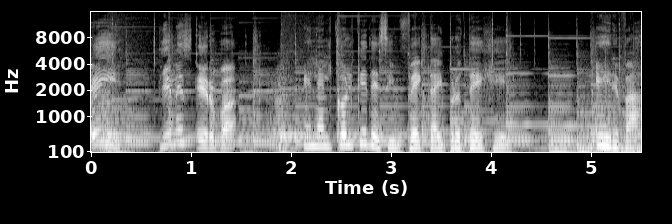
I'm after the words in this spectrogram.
¡Ey! ¿Tienes herba? El alcohol que desinfecta y protege. Herba,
